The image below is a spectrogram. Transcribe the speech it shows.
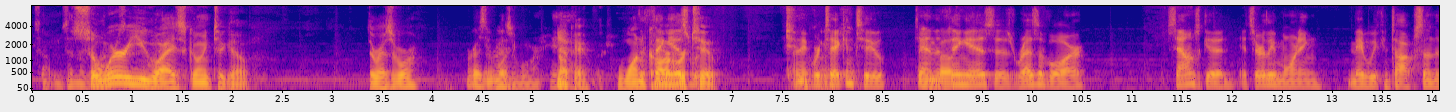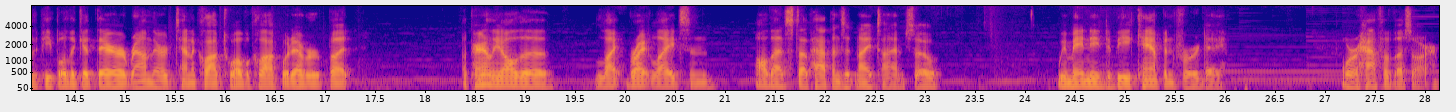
Something's in the So, water. where are you guys going to go? The reservoir? The Reservoir. reservoir? Yeah. Okay. One The car or is, two? I think we're taking two. Take and the both. thing is, is Reservoir sounds good. It's early morning. Maybe we can talk to some of the people that get there around there 10 o'clock, 12 o'clock, whatever. But apparently, all the light, bright lights and all that stuff happens at nighttime. So we may need to be camping for a day, or half of us are,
